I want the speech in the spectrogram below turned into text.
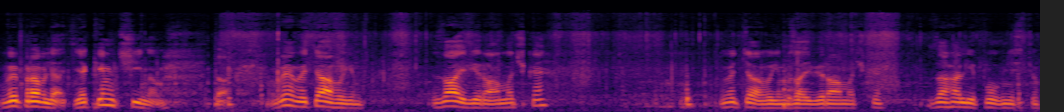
виправляти. Яким чином? Так, ми витягуємо зайві рамочки. Витягуємо зайві рамочки. Взагалі повністю.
